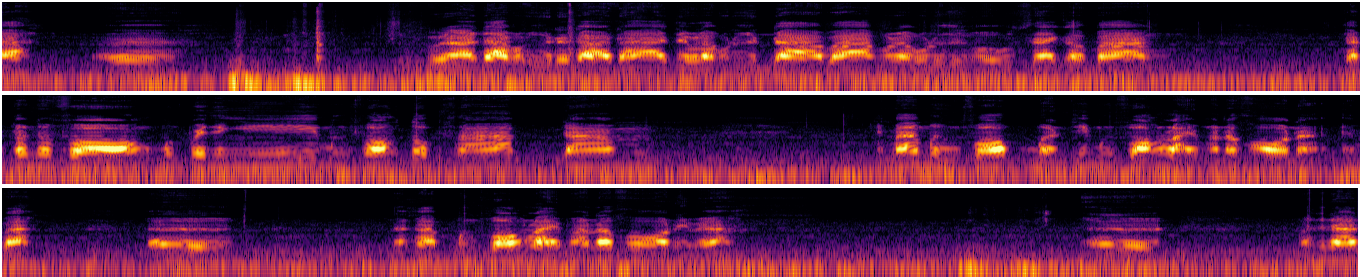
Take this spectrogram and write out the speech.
ปะเออ เวลาด่าคนอื่นนะด่าได้ แต่เวลาคนอื่นด่าบ้างเวลาคนอื่นเขาแซะกลับบ้างจับต้นจะฟ้องมึงเป็นอย่างนี้ มึงฟ้องตบทรัพย์ดำเห็นไหมเหมือนฟ้องเหมือนที่มึงฟ้องไหลพระนครอะเห็นปะเออ นะครับ มึงฟ้องไหลพระนครเห็นไหมเออ เพราะฉะนั้น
